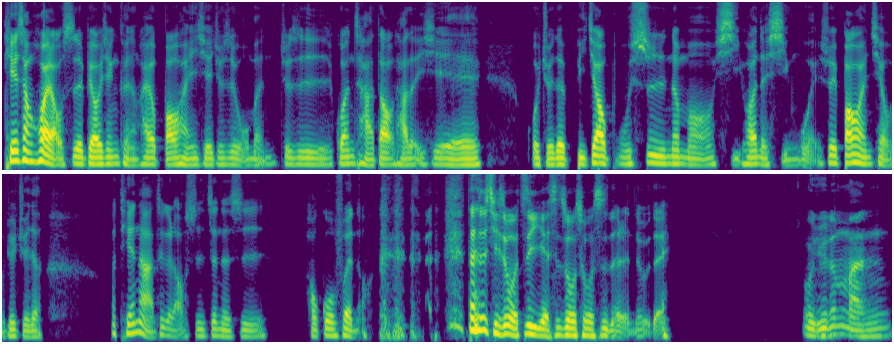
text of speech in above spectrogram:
贴上坏老师的标签，可能还有包含一些，就是我们就是观察到他的一些，我觉得比较不是那么喜欢的行为，所以包含起来，我就觉得，我天哪，这个老师真的是好过分哦。但是其实我自己也是做错事的人，对不对？我觉得蛮，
